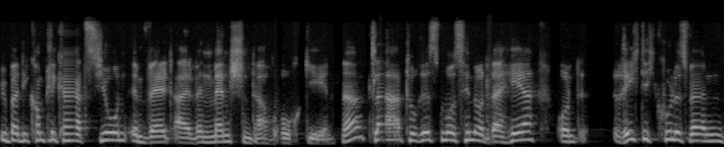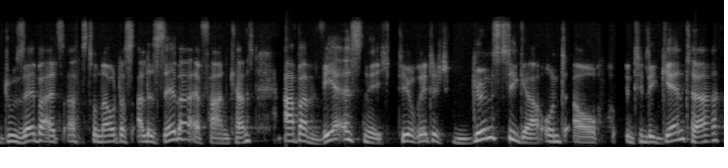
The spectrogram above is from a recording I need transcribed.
über die Komplikation im Weltall, wenn Menschen da hochgehen. Ne? Klar, Tourismus hin oder her und richtig cool ist, wenn du selber als Astronaut das alles selber erfahren kannst. Aber wäre es nicht theoretisch günstiger und auch intelligenter,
